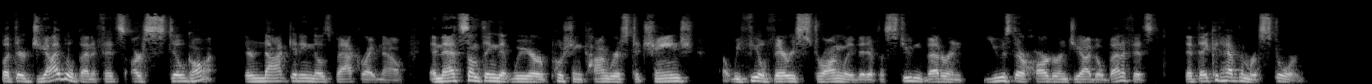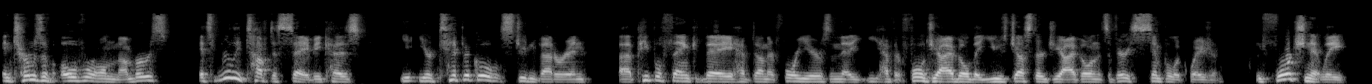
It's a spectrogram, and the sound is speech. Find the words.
but their gi bill benefits are still gone. They're not getting those back right now. And that's something that we are pushing congress to change. Uh, we feel very strongly that if a student veteran used their hard-earned gi bill benefits that they could have them restored. In terms of overall numbers it's really tough to say because your typical student veteran uh, people think they have done their four years and they have their full GI Bill. They use just their GI Bill, and it's a very simple equation. Unfortunately,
